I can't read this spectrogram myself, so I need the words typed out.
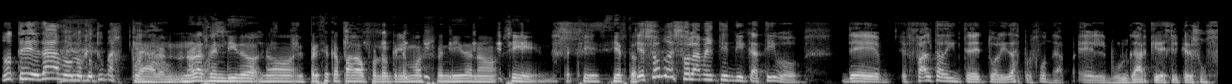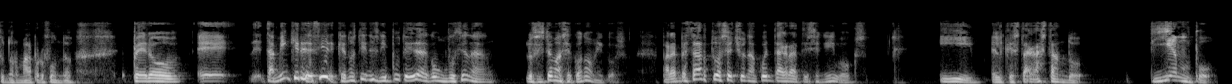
no te he dado lo que tú me has pagado. Claro, no lo has vendido, ¿no? el precio que ha pagado por lo que le hemos vendido, no, sí, sí, cierto. Que eso no es solamente indicativo de falta de intelectualidad profunda. El vulgar quiere decir que eres un subnormal profundo. Pero eh, también quiere decir que no tienes ni puta idea de cómo funcionan los sistemas económicos. Para empezar, tú has hecho una cuenta gratis en Evox y el que está gastando tiempo,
